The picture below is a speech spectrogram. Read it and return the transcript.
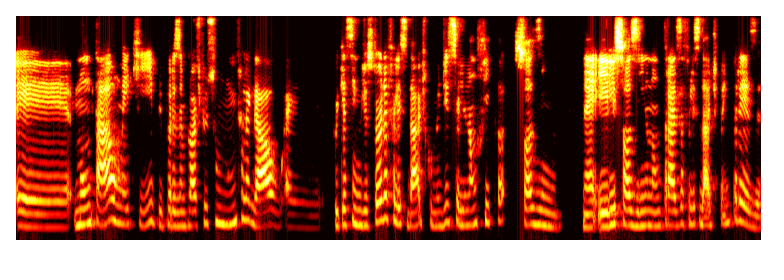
é, montar uma equipe, por exemplo, eu acho isso muito legal, é, porque assim, o gestor da felicidade, como eu disse, ele não fica sozinho, né? Ele sozinho não traz a felicidade para a empresa.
